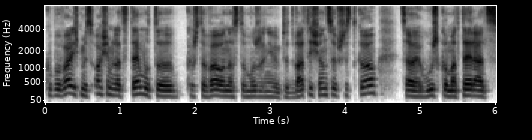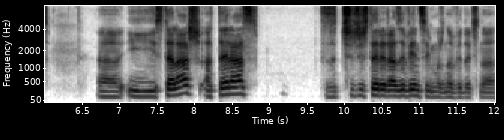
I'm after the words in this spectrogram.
kupowaliśmy z 8 lat temu, to kosztowało nas to może, nie wiem, to 2000 wszystko, całe łóżko, materac e, i stelaż, a teraz 3 czy 4 razy więcej można wydać na,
